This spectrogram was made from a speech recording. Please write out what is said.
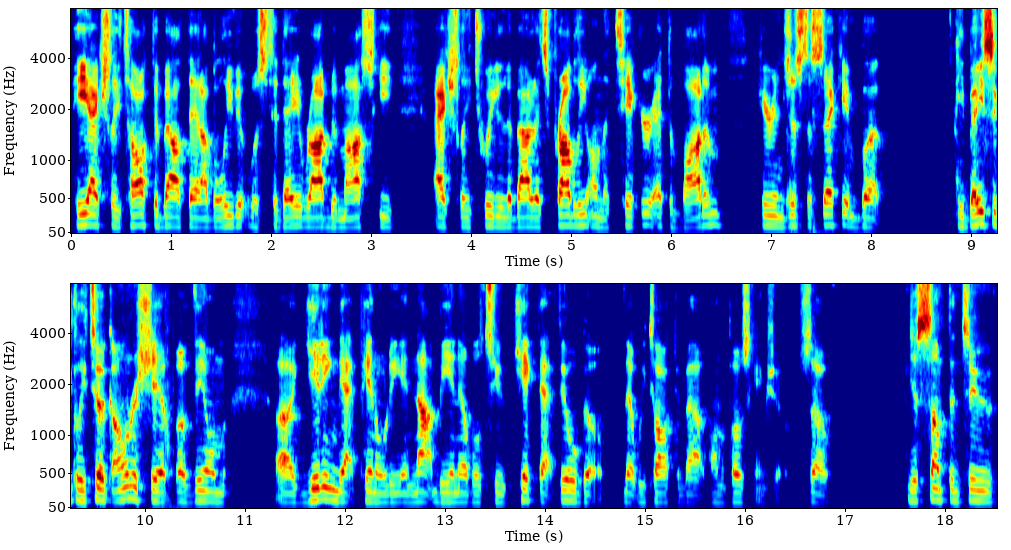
he actually talked about that. I believe it was today. Rob Demovsky actually tweeted about it. It's probably on the ticker at the bottom here in just a second, but he basically took ownership of them uh, getting that penalty and not being able to kick that field goal that we talked about on the postgame show. So just something to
